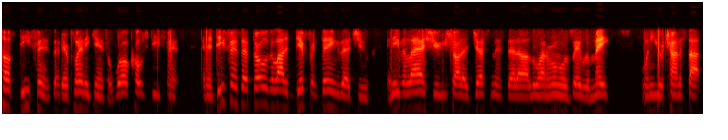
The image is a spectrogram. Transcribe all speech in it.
tough defense that they're playing against, a well-coached defense, and a defense that throws a lot of different things at you. And even last year, you saw the adjustments that uh, Lou Anarumo was able to make when you were trying to stop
